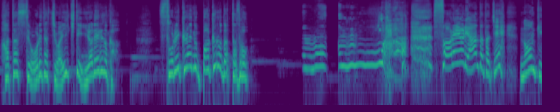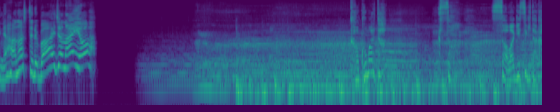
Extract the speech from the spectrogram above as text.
果たして俺たちは生きていられるのか？それくらいの暴露だったぞそれよりあんたたち、のんきに話してる場合じゃないよ囲まれたくそ騒ぎすぎたか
